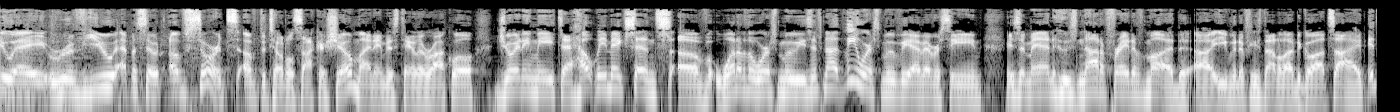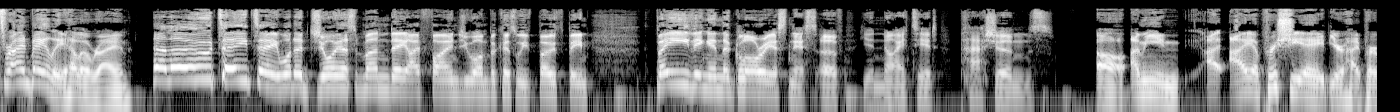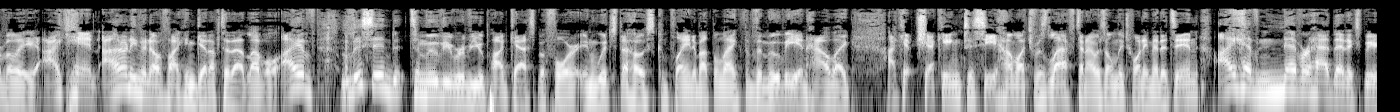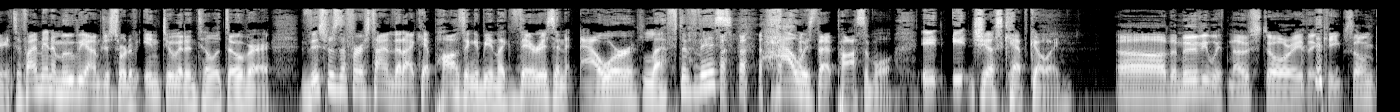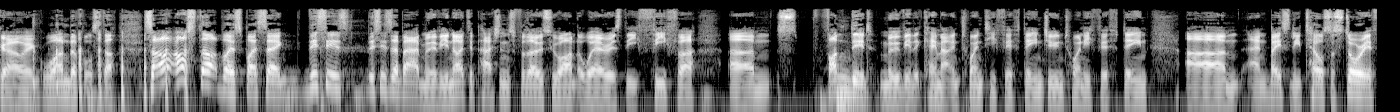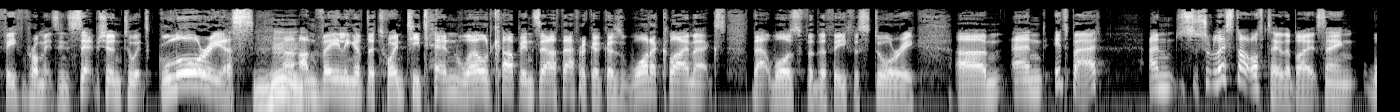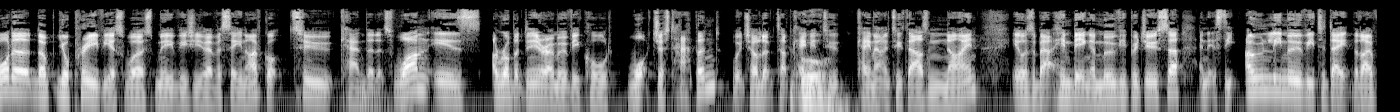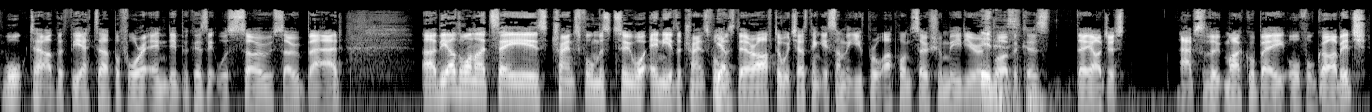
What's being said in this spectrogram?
to a review episode of sorts of the Total Soccer Show. My name is Taylor Rockwell. Joining me to help me make sense of one of the worst movies, if not the worst movie I've ever seen, is a man who's not afraid of mud, uh, even if he's not allowed to go outside. It's Ryan Bailey. Hello, Ryan. Hello, Tay Tay. What a joyous Monday I find you on because we've both been bathing in the gloriousness of United Passions. Oh, I mean, I, I appreciate your hyperbole. I can't, I don't even know if I can get up to that level. I have listened to movie review podcasts before in which the hosts complain about the length of the movie and how, like, I kept checking to see how much was left and I was only 20 minutes in. I have never had that experience. If I'm in a movie, I'm just sort of into it until it's over. This was the first time that I kept pausing and being like, there is an hour left of this? how is that possible? It, it just kept going. Ah, the movie with no story that keeps on going. Wonderful stuff. So I'll, I'll start by, by saying this is this is a bad movie. United Passions, for those who aren't aware, is the FIFA. Um, funded movie that came out in 2015, June 2015, um, and basically tells the story of FIFA from its inception to its glorious uh, unveiling of the 2010 World Cup in South Africa. Because what a climax that was for the FIFA story, um, and it's bad. And so let's start off, Taylor, by saying what are the, your previous worst movies you've ever seen? I've got two candidates. One is a Robert De Niro movie called What Just Happened, which I looked up came, into, came out in 2009. It was about him being a movie producer, and it's the only movie to date that I've walked out of the theatre before it ended because it was so, so bad. Uh, the other one I'd say is Transformers 2 or any of the Transformers Yep. thereafter, which I think is something you've brought up on social media as It well is. because they are just absolute Michael Bay awful garbage.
